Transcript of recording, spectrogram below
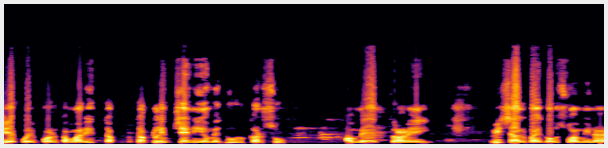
જે કોઈ પણ તમારી તક- તકલીફ છે એની અમે દૂર કરશું. અમે ત્રણેય વિશાલભાઈ ગૌસ્વામીના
